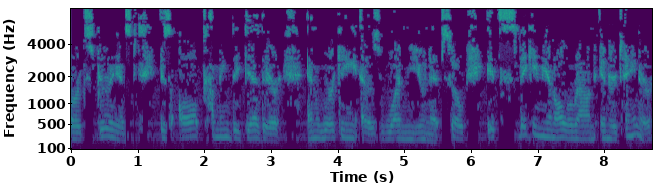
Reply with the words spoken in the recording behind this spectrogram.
or experienced is all coming together and working as one unit. So it's making me an all around entertainer,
